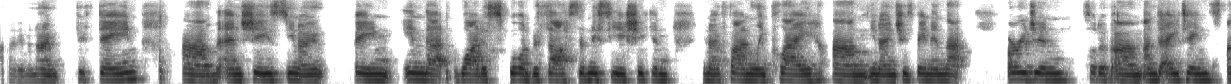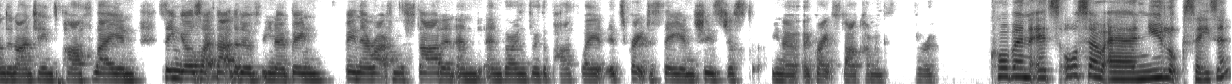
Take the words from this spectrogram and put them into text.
I don't even know, 15. Um, and she's, you know, been in that wider squad with us. And this year she can, you know, finally play, um, you know, and she's been in that origin sort of um, under 18s, under 19s pathway and seeing girls like that that have, you know, been been there right from the start and and, and going through the pathway. It, it's great to see. And she's just, you know, a great star coming through. Corban, it's also a new look season.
